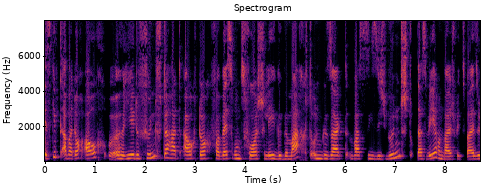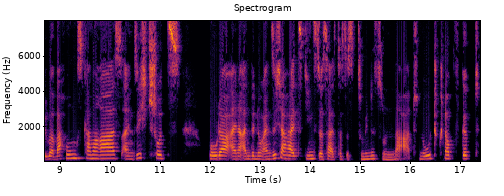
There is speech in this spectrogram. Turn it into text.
Es gibt aber doch auch, äh, jede fünfte hat auch doch Verbesserungsvorschläge gemacht und gesagt, was sie sich wünscht. Das wären beispielsweise Überwachungskameras, ein Sichtschutz oder eine Anbindung an Sicherheitsdienst. Das heißt, dass es zumindest so eine Art Notknopf gibt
